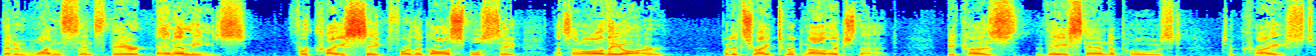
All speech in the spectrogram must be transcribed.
that in one sense they're enemies for Christ's sake, for the gospel's sake. That's not all they are, but it's right to acknowledge that because they stand opposed to Christ.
